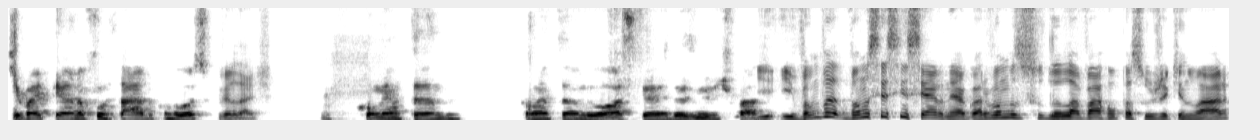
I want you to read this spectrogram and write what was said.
que vai ter Ana Furtado conosco. Verdade comentando comentando o Oscar 2024. E, e, vamos, vamos ser sinceros, né? Agora vamos lavar a roupa suja aqui no ar.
